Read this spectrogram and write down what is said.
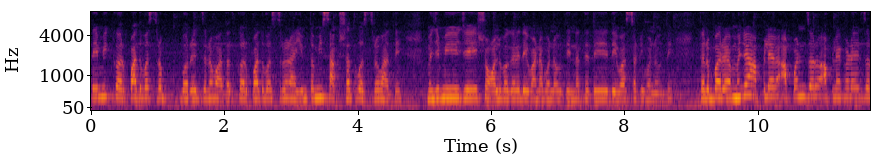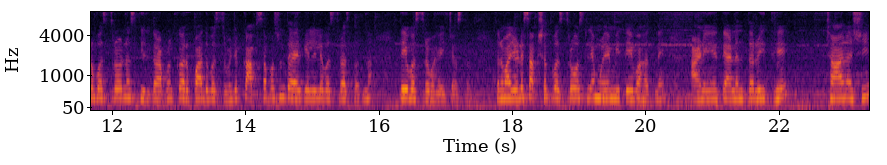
ते मी करपाद वस्त्र बरेच जण वाहतात. करपाद वस्त्र नाही तर मी साक्षात वस्त्र वाहते. म्हणजे मी जे शॉल वगैरे देवांना बनवते ना तर ते देवासाठी बनवते. तर बरं म्हणजे आपल्याला आपण जर आपल्याकडे जर वस्त्र नसतील तर आपण करपाद वस्त्र म्हणजे कापसापासून तयार केलेले वस्त्र असतात ना ते वस्त्र व्हायचे असतात. तर माझ्याकडे साक्षात वस्त्र असल्यामुळे मी ते वाहत नाही. आणि त्यानंतर इथे छान अशी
